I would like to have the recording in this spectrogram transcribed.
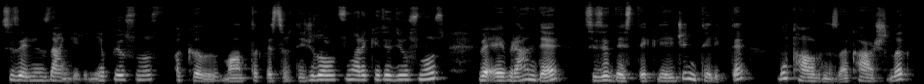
Siz elinizden geleni yapıyorsunuz. Akıl, mantık ve strateji doğrultusunda hareket ediyorsunuz ve evren de size destekleyici nitelikte bu tavrınıza karşılık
